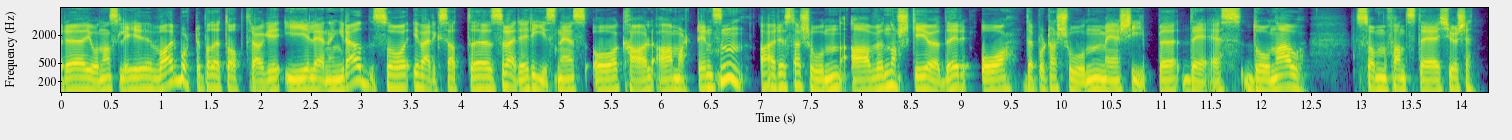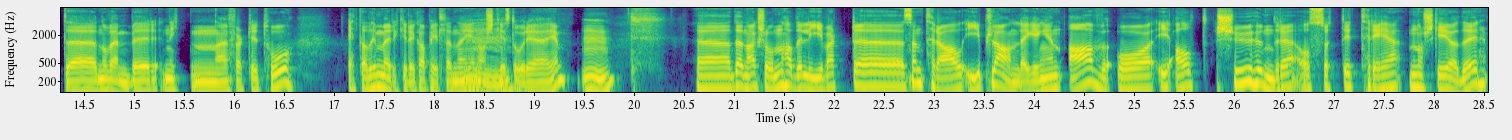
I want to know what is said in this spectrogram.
året Jonas Lie var borte på dette oppdraget i Leningrad, så iverksatte Sverre Risnes og Carl A. Martinsen arrestasjonen av norske jøder og deportasjonen med skipet DS Donau, som fant sted 26.11.1942. Et av de mørkere kapitlene i norsk historie, Jim. Eh, Denne aksjonen hadde Lie vært eh, sentral i planleggingen av, og i alt 773 norske jøder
